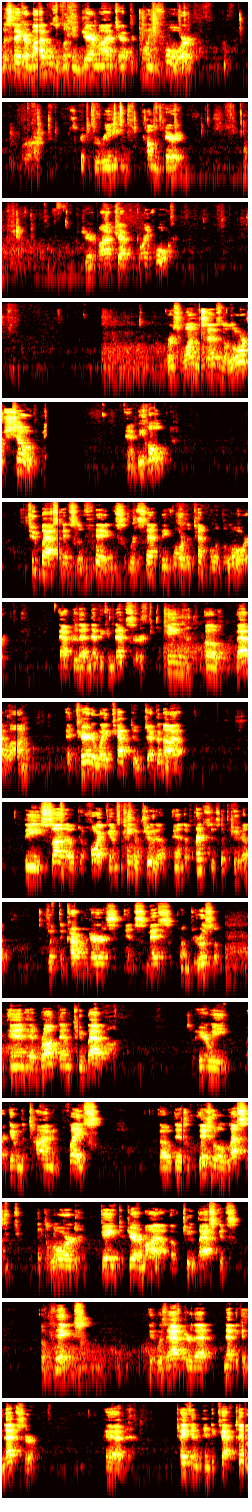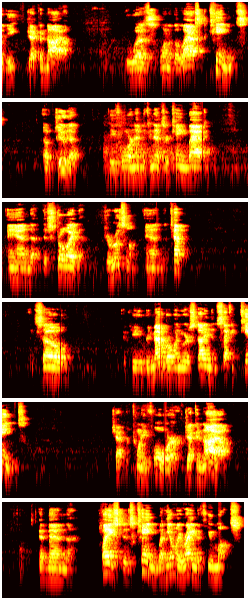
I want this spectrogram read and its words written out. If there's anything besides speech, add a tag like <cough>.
Let's take our Bibles and look in Jeremiah chapter 24 for our scripture reading and commentary. Jeremiah chapter 24. Verse 1 says, The Lord showed me, and behold, two baskets of figs were set before the temple of the Lord after that Nebuchadnezzar, king of Babylon, had carried away captive Jeconiah, the son of Jehoiakim, king of Judah, and the princes of Judah, with the carpenters and smiths from Jerusalem, and had brought them to Babylon. So here we are given the time and place of this visual lesson that the Lord gave to Jeremiah of two baskets of figs. It was after that Nebuchadnezzar had taken into captivity Jeconiah, who was one of the last kings of Judah before Nebuchadnezzar came back and destroyed Jerusalem and the temple. So, if you remember when we were studying in 2 Kings, chapter 24, Jeconiah had been placed as king, but he only reigned a few months.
